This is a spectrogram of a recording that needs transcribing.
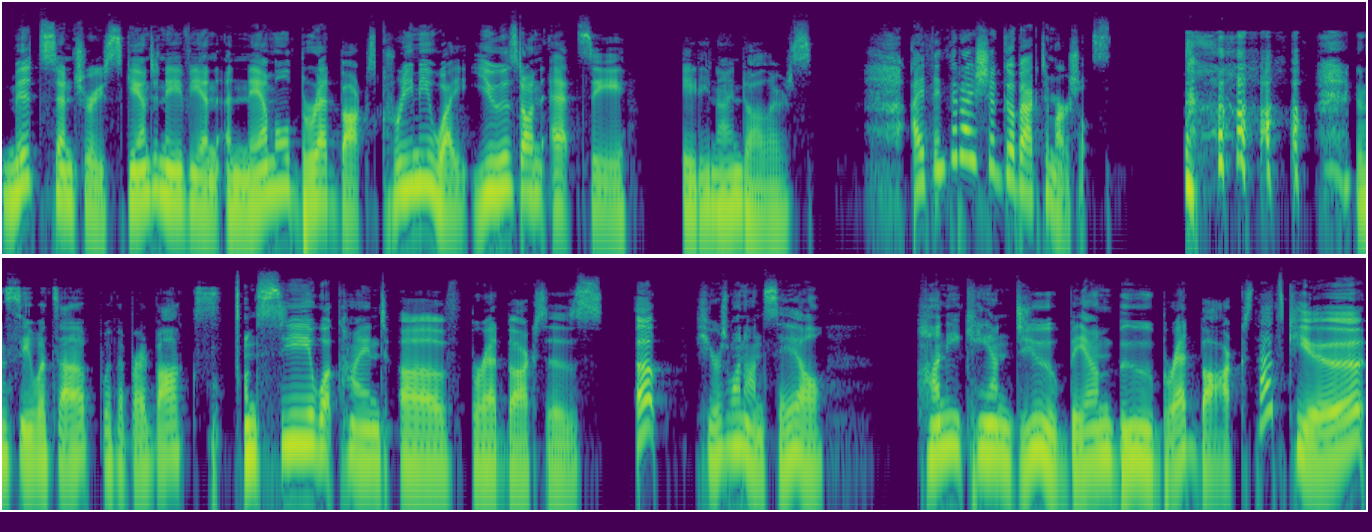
Mid century Scandinavian enamel bread box, creamy white, used on Etsy, $89. I think that I should go back to Marshall's and see what's up with a bread box. and see what kind of bread boxes. Oh, here's one on sale. Honey Can Do bamboo bread box. That's cute.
